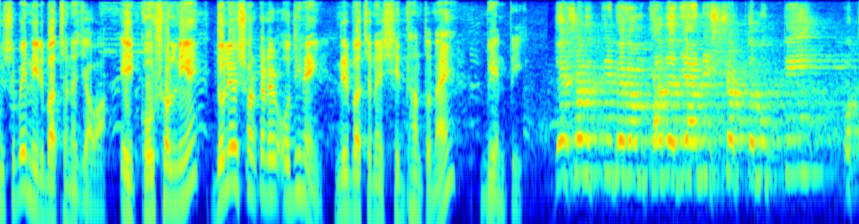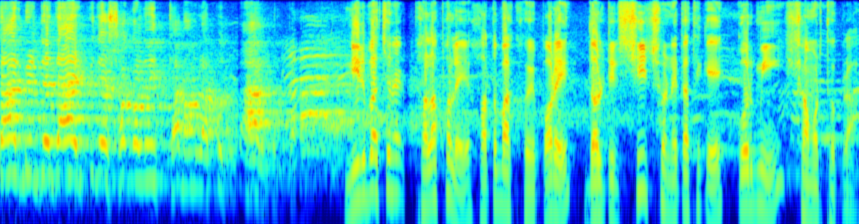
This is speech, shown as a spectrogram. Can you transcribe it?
হিসেবে নির্বাচনে যাওয়া। এই কৌশল নিয়ে দলীয় সরকারের অধীনেই নির্বাচনের সিদ্ধান্ত নেয় বিএনপি। দেশনেত্রী বেগম খালেদা জিয়া নিঃশর্ত মুক্তি ও তার বিরুদ্ধে দায়েরকৃত সকল মিথ্যা মামলা প্রত্যাহার করতে হবে। নির্বাচনের ফলাফলে হতবাক হয়ে পড়ে দলটির শীর্ষ নেতা থেকে কর্মী সমর্থকরা।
